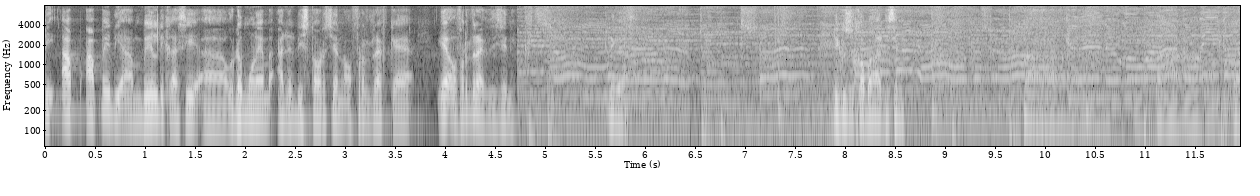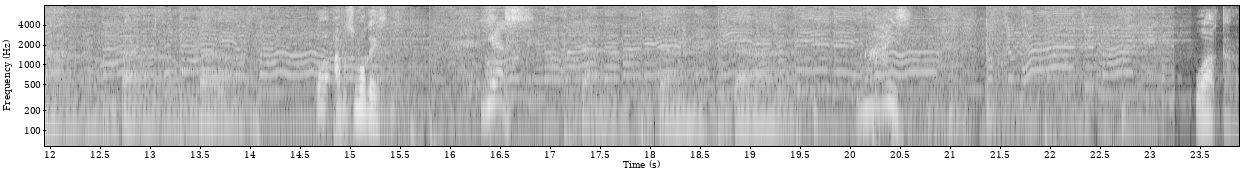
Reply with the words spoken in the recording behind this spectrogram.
di up up diambil dikasih uh, udah mulai ada distortion overdrive kayak ya overdrive di sini. Nih guys. Ini gue suka banget di sini. Wah, apa semua guys? Yes. Dan, dan, dan. Nice. Wah keren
